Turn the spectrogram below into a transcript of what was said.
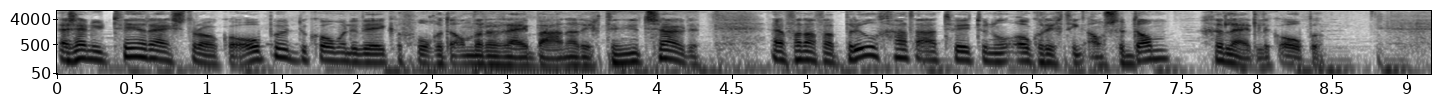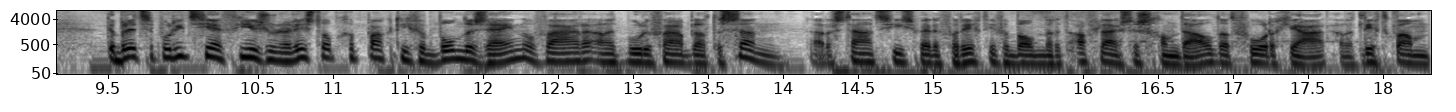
Er zijn nu twee rijstroken open. De komende weken volgen de andere rijbanen richting het zuiden. En vanaf april gaat de A2-tunnel ook richting Amsterdam geleidelijk open. De Britse politie heeft vier journalisten opgepakt die verbonden zijn of waren aan het boulevardblad The Sun. De arrestaties werden verricht in verband met het afluisterschandaal dat vorig jaar aan het licht kwam.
